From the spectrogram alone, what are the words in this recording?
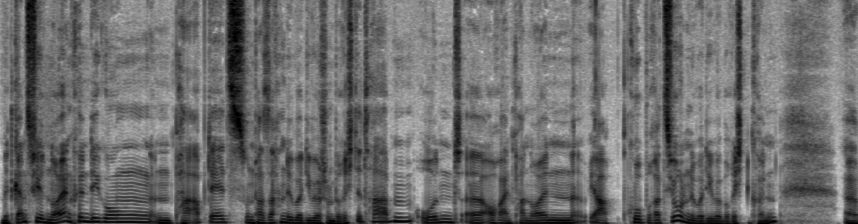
Mit ganz vielen Neuankündigungen, ein paar Updates und ein paar Sachen, über die wir schon berichtet haben und äh, auch ein paar neuen ja, Kooperationen, über die wir berichten können. Äh,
